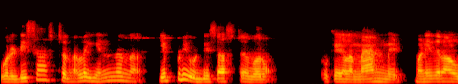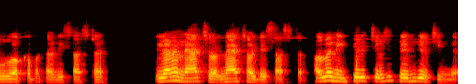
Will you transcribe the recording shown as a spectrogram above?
ஒரு டிசாஸ்டர்னால என்னென்ன எப்படி ஒரு டிசாஸ்டர் வரும்? ஓகேங்களா மேன்மேட் மனிதனால் உருவாக்கப்பட்ட டிசாஸ்டர் இல்லைன்னா நேச்சுரல் நேச்சுரல் டிசாஸ்டர் அதில் நீங்கள் பிரித்து வச்சு தெரிஞ்சு வச்சுங்க.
